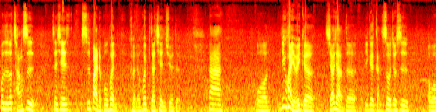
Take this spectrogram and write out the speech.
或者说尝试。这些失败的部分可能会比较欠缺的。那我另外有一个小小的一个感受，就是我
